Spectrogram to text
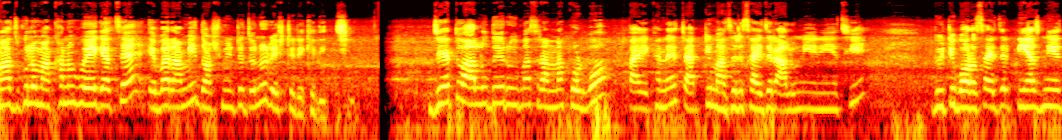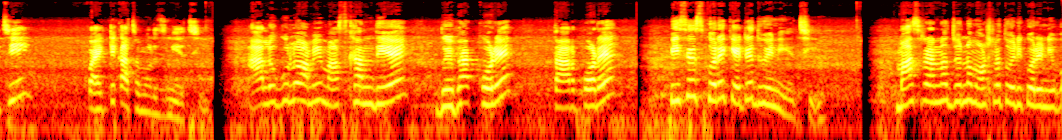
মাছগুলো মাখানো হয়ে গেছে, এবার আমি দশ মিনিটের জন্য রেস্টে রেখে দিচ্ছি। যেহেতু আলু দিয়ে রুই মাছ রান্না করব, তাই এখানে চারটি মাঝারি সাইজের আলু নিয়ে নিয়েছি, দুইটি বড় সাইজের পেঁয়াজ নিয়েছি কয়েকটি কাঁচামরিচ নিয়েছি। আলুগুলো আমি মাঝখান দিয়ে দুই ভাগ করে তারপরে পিসেস করে কেটে ধুয়ে নিয়েছি। মাছ রান্নার জন্য মশলা তৈরি করে নিব,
